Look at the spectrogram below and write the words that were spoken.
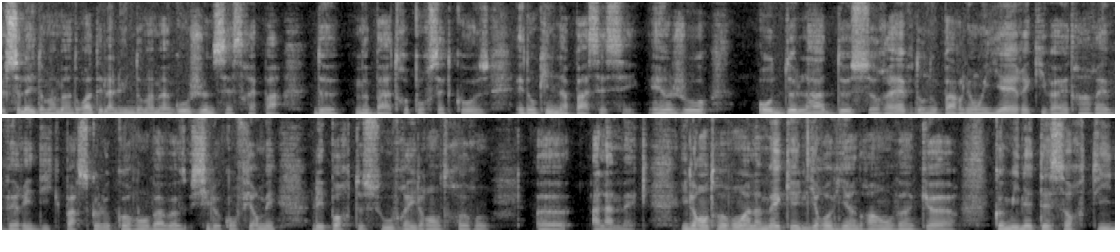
le soleil dans ma main droite et la lune dans ma main gauche, je ne cesserai pas de me battre pour cette cause. Et donc il n'a pas cessé. Et un jour, au-delà de ce rêve dont nous parlions hier et qui va être un rêve véridique parce que le Coran va aussi le confirmer, les portes s'ouvrent et ils rentreront euh, à la Mecque. Ils rentreront à la Mecque et il y reviendra en vainqueur. Comme il était sorti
